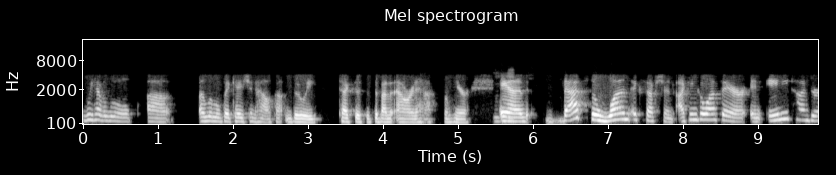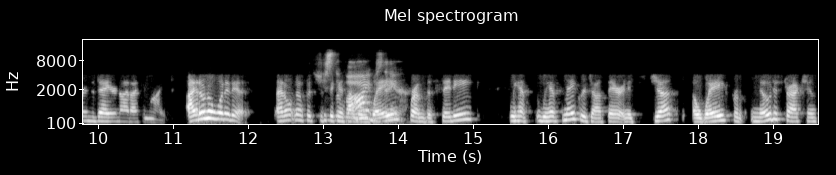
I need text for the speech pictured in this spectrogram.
we have a little uh, a little vacation house out in Bowie, Texas. It's about an hour and a half from here. Mhm. And that's the one exception. I can go out there and any time during the day or night I can write. I don't know what it is. I don't know if it's just, Just because I'm away there. from the city. We have we have some acreage out there and it's just away from no distractions.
